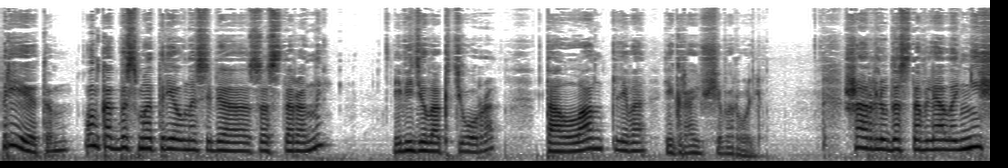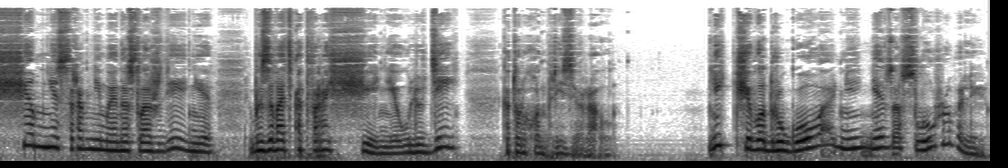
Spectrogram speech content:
При этом он как бы смотрел на себя со стороны видел актера, талантливо играющего роль. Шарлю доставляло ни с чем не сравнимое наслаждение вызывать отвращение у людей, которых он презирал. Ничего другого они не заслуживали.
